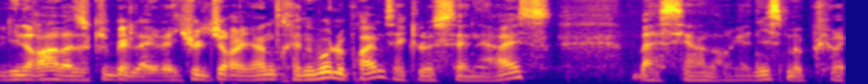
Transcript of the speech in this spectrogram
L'INRA va s'occuper de l'agriculture, il y a rien de très nouveau. Le problème c'est que le CNRS, bah, c'est un organisme plus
